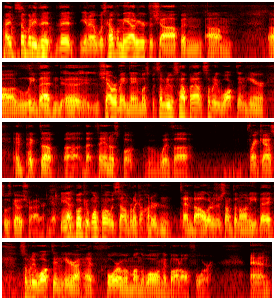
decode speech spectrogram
I had somebody that that you know was helping me out here at the shop, and um, uh, leave that uh, shall remain nameless. But somebody was helping out. Somebody walked in here and picked up uh, that Thanos book with uh, Frank Castle's Ghost Rider. Yep. Yeah. That book at one point was selling for like hundred and ten dollars or something on eBay. Somebody walked in here. I had four of them on the wall, and they bought all four. And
